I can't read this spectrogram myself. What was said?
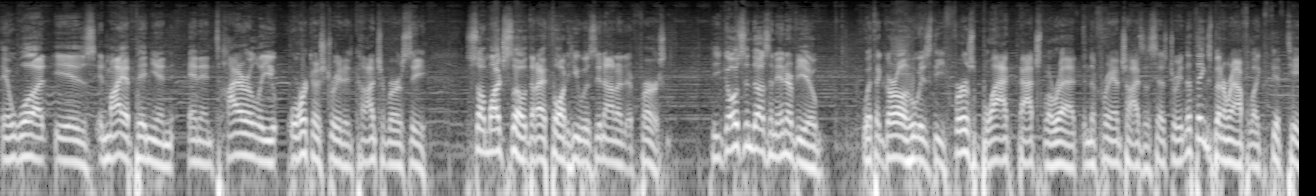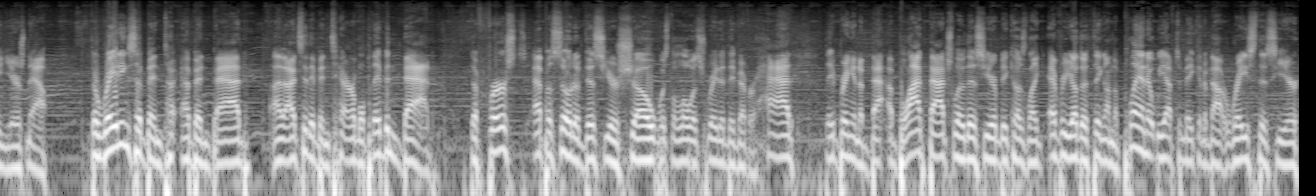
in what is, in my opinion, an entirely orchestrated controversy. So much so that I thought he was in on it at first. He goes and does an interview with a girl who is the first black bachelorette in the franchise's history. The thing's been around for like 15 years now. The ratings have been have been bad. I'd say they've been terrible, but they've been bad. The first episode of this year's show was the lowest rated they've ever had. They bring in a, ba- a black bachelor this year because, like every other thing on the planet, we have to make it about race this year,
